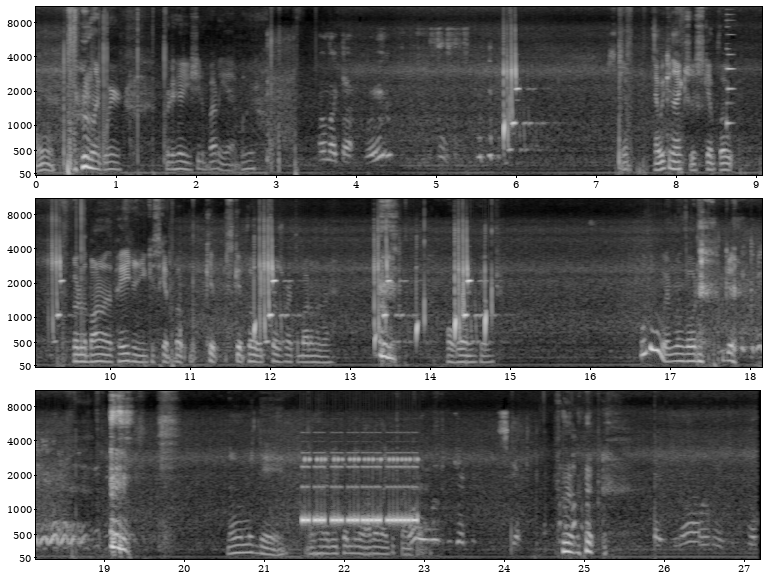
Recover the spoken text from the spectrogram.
Where? I'm like, where? Where the hell you see the body at, dude? I'm like that. Where? Skip. Yeah, we can actually skip vote. Go to the bottom of the page and you can skip vote. Skip, skip vote. It shows right at the bottom of the whole voting page. Woohoo! Everyone voted. Good. no one was dead. No one had to be put in the lava like Oh, a was rejected. Skip. now we'll we'll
